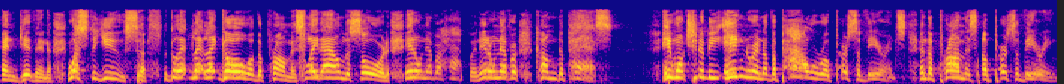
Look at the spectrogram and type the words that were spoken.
and giving. What's the use? Let, let, let go of the promise. Lay down the sword. It'll never happen, it'll never come to pass. He wants you to be ignorant of the power of perseverance and the promise of persevering.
